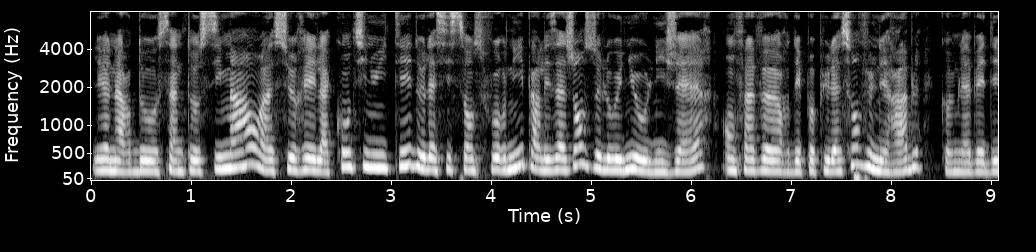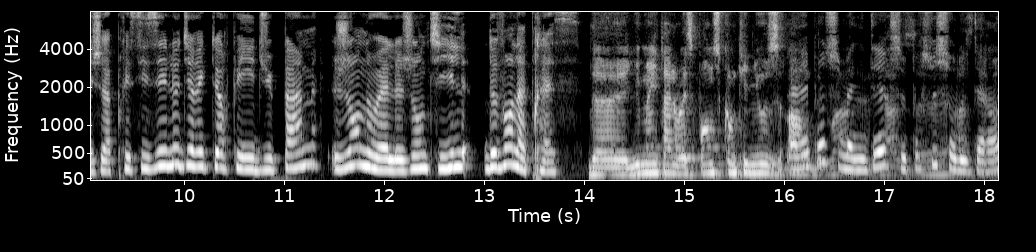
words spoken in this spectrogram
Leonardo Santos Simao a assuré la continuité de l'assistance fournie par les agences de l'ONU au Niger en faveur des populations vulnérables, comme l'avait déjà précisé le directeur pays du PAM, Jean-Noël Gentil, devant la presse. La réponse humanitaire se poursuit sur le terrain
